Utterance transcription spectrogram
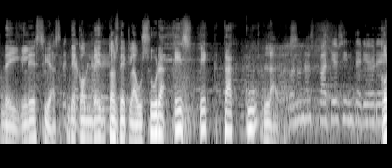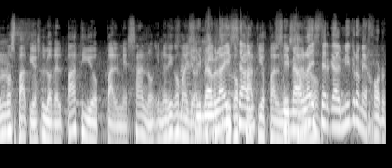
de iglesias, de conventos de clausura espectaculares. Con unos patios interiores. Con unos patios, lo del patio palmesano, y no digo mayor, Si me habláis, digo al- patio si palmesano. me habláis cerca del micro, mejor.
